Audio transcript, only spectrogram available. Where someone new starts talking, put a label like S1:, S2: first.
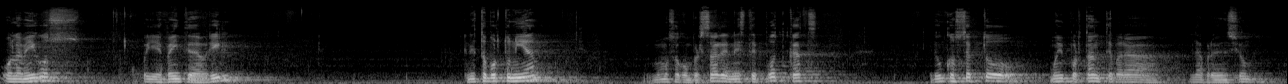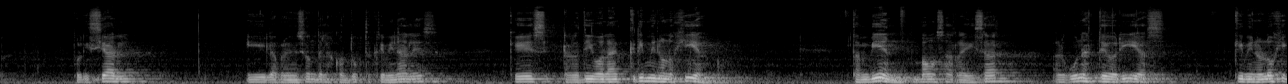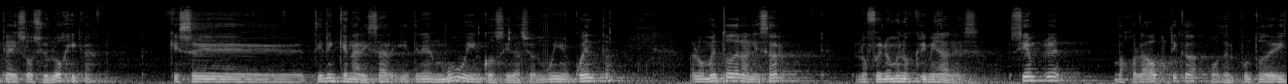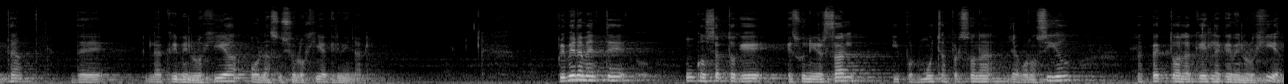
S1: Hola amigos, hoy es 20 de abril. En esta oportunidad vamos a conversar en este podcast de un concepto muy importante para la prevención policial y la prevención de las conductas criminales, que es relativo a la criminología. También vamos a revisar algunas teorías criminológicas y sociológicas que se tienen que analizar y tener muy en consideración, muy en cuenta al momento de analizar los fenómenos criminales, siempre bajo la óptica o del punto de vista de la criminología o la sociología criminal. Primeramente, un concepto que es universal y por muchas personas ya conocido respecto a lo que es la criminología.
